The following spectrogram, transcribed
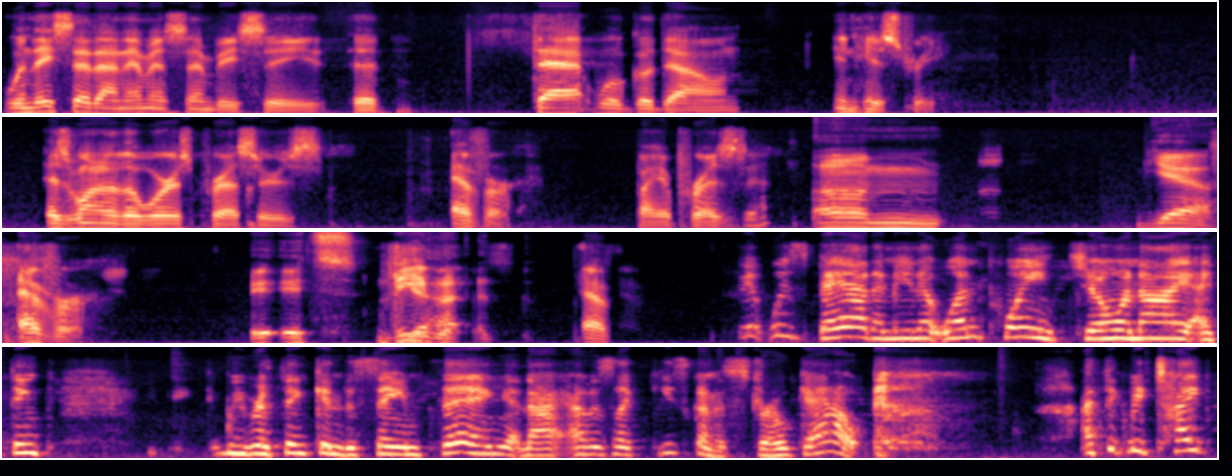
when they said on MSNBC that that will go down in history as one of the worst pressers ever by a president um, yeah, ever. it, it's The yeah, worst ever. it was bad. I mean, at one point, Joe and I, I think we were thinking the same thing, and I, I was like, he's going to stroke out. I think we typed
